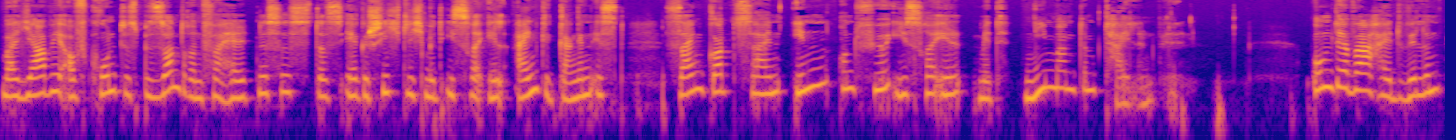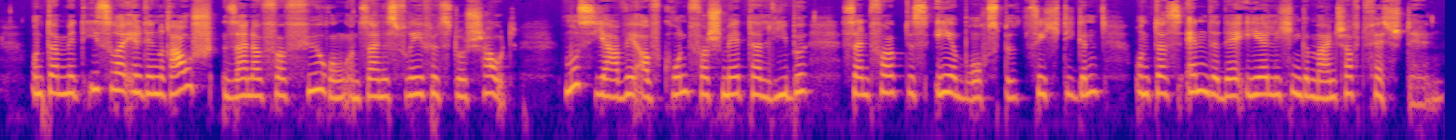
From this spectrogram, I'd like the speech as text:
Weil Yahweh aufgrund des besonderen Verhältnisses, das er geschichtlich mit Israel eingegangen ist, sein Gottsein in und für Israel mit niemandem teilen will. Um der Wahrheit willen und damit Israel den Rausch seiner Verführung und seines Frevels durchschaut, muss Jahwe aufgrund verschmähter Liebe sein Volk des Ehebruchs bezichtigen und das Ende der ehelichen Gemeinschaft feststellen.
